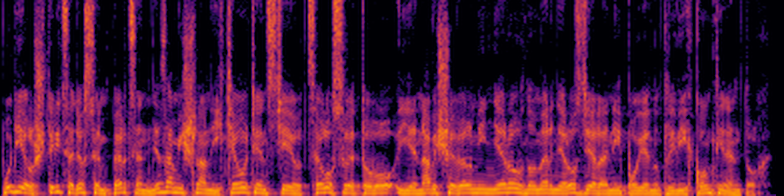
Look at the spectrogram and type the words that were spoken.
Podiel 48% nezamýšľaných tehotenstiev celosvetovo je navyše veľmi nerovnomerne rozdelený po jednotlivých kontinentoch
